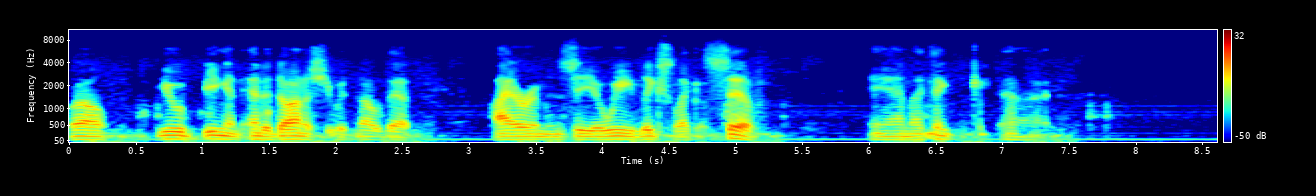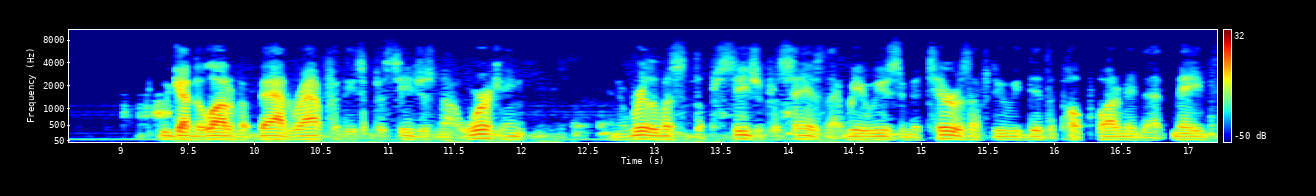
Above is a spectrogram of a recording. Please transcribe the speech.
Well, you being an endodontist, you would know that IRM and ZOE leaks like a sieve. And I think uh, we got a lot of a bad rap for these procedures not working. And it really wasn't the procedure per se, is that we were using materials after we did the pulpotomy that made,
